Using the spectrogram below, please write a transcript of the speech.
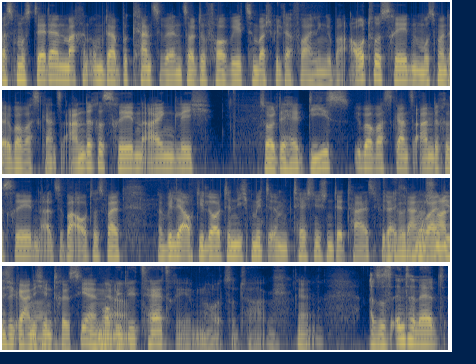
Was muss der denn machen, um da bekannt zu werden? Sollte VW zum Beispiel da vor allen Dingen über Autos reden? Muss man da über was ganz anderes reden eigentlich? Sollte Herr Dies über was ganz anderes reden als über Autos? Weil man will ja auch die Leute nicht mit ähm, technischen Details vielleicht die langweilen, die sie gar nicht interessieren. Mobilität ja. reden heutzutage. Ja. Also das Internet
